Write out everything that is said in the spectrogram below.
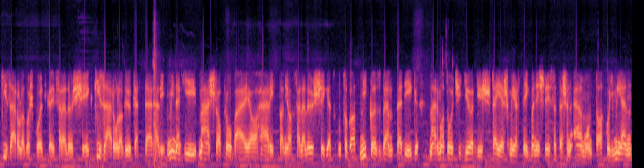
kizárólagos politikai felelősség kizárólag őket terheli. Mindenki másra próbálja hárítani a felelősséget, mutogat, miközben pedig már Matolcsi György is teljes mértékben és részletesen elmondta, megmutatta, hogy milyen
